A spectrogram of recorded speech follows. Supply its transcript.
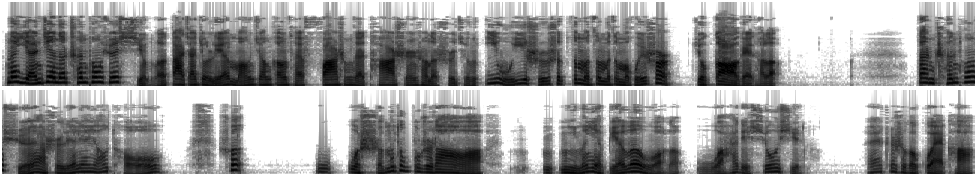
那眼见的陈同学醒了，大家就连忙将刚才发生在他身上的事情一五一十是这么这么这么回事就告给他了。但陈同学呀是连连摇头，说：“我我什么都不知道啊，你你们也别问我了，我还得休息呢。”哎，这是个怪咖。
